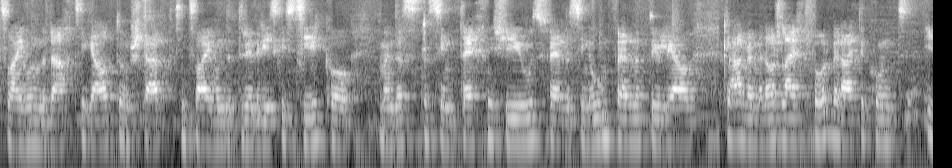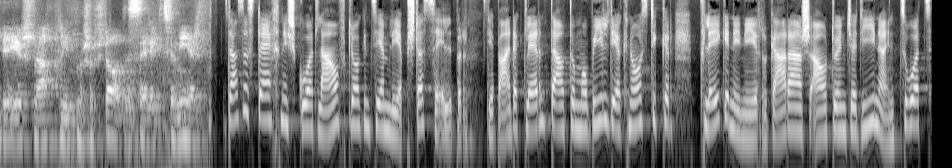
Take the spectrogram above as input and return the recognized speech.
280 Autos am Start sind 233 ins Ziel gekommen. Ich meine, das, das sind technische Ausfälle, das sind Unfälle natürlich auch. Klar, wenn man da schlecht vorbereitet kommt, in der ersten Nacht bleibt man schon stehen, das selektioniert. Dass es technisch gut läuft, schauen sie am liebsten selber. Die beiden gelernten Automobildiagnostiker pflegen in ihrer Garage Auto in Giardina in Zuz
